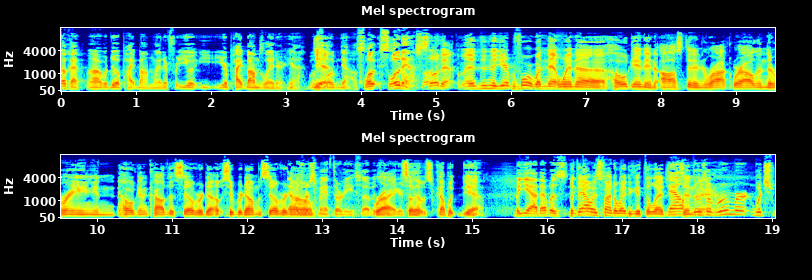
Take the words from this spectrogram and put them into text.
Okay, uh, we'll do a pipe bomb later for you. Your pipe bombs later. Yeah, we'll Yeah. slow down. Slow, slow down. Slow down. And then the year before, wasn't that when uh, Hogan and Austin and Rock were all in the ring, and Hogan called the Silver Dome, Superdome the Silver That Dome? was WrestleMania 30. So that was right. years So ago. that was a couple. Yeah. But yeah, that was. But they always find a way to get the legends now in there's there. a rumor, which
